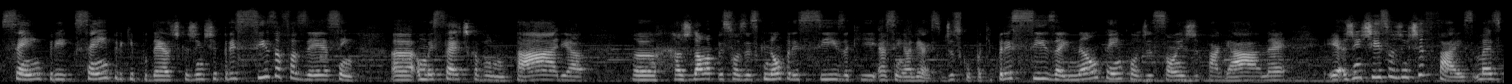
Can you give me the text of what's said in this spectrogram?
sempre, sempre que puder. Acho que a gente precisa fazer assim ah, uma estética voluntária, uh, ajudar uma pessoa às vezes que não precisa, que assim, aliás, desculpa, que precisa e não tem condições de pagar, né? A gente isso a gente faz, mas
